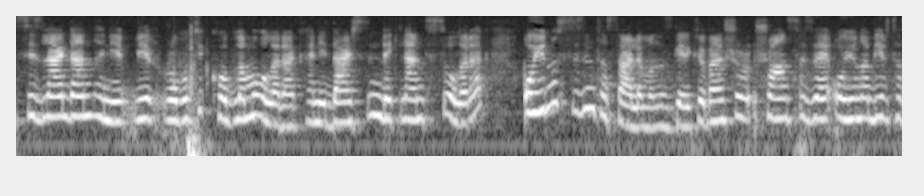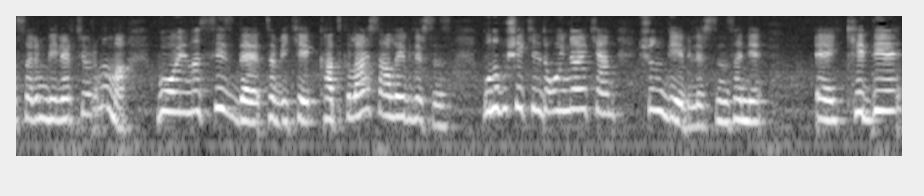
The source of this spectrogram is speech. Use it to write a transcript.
sizlerden hani bir robotik kodlama olarak hani dersin beklentisi olarak oyunu sizin tasarlamanız gerekiyor. Ben şu, şu an size oyuna bir tasarım belirtiyorum ama bu oyuna siz de tabii ki katkılar sağlayabilirsiniz. Bunu bu şekilde oynarken şunu diyebilirsiniz hani e, kedi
